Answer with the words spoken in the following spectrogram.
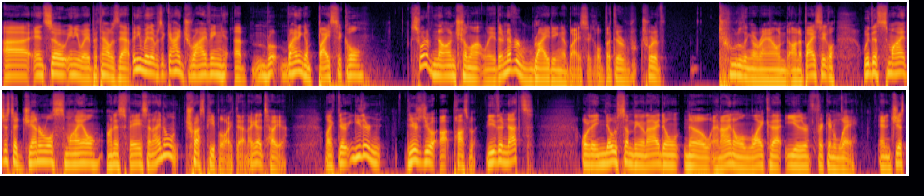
Uh, and so anyway, but that was that. But anyway, there was a guy driving a riding a bicycle, sort of nonchalantly. They're never riding a bicycle, but they're sort of tootling around on a bicycle with a smile, just a general smile on his face. And I don't trust people like that. I got to tell you, like they're either there's your uh, possible either nuts or they know something that I don't know, and I don't like that either freaking way. And just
